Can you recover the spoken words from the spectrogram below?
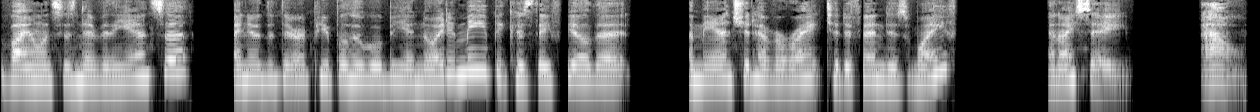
Violence is never the answer. I know that there are people who will be annoyed at me because they feel that a man should have a right to defend his wife. And I say, wow.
